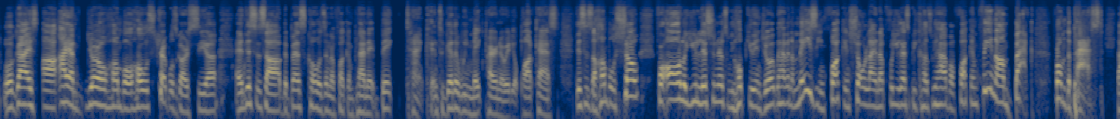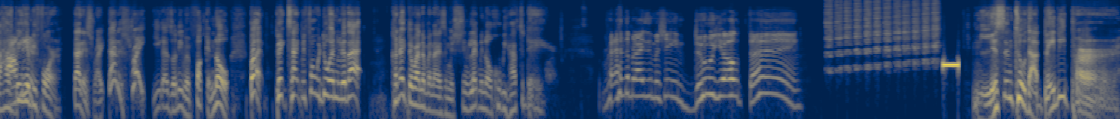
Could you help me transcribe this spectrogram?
well, guys, uh, I am your humble host, Trebles Garcia, and this is uh the best co-host in the fucking planet, Big Tank, and together we make Paranoid Radio Podcast. This is a humble show for all of you listeners. We hope you enjoy. We have an amazing fucking show lined up for you guys because we have a fucking phenom back from the past that has I'm been here here. before. That is right. That is right. You guys don't even fucking know. But Big Tank, before we do any of that, connect the randomizing machine. Let me know who we have today. Randomizing machine, do your thing. Listen to that baby purr.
